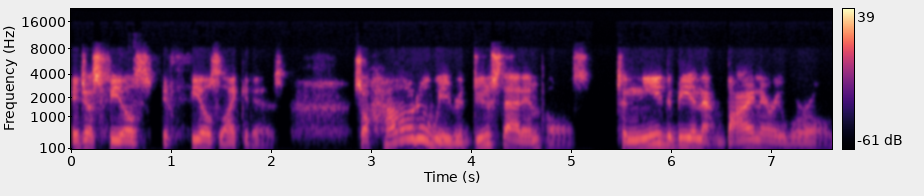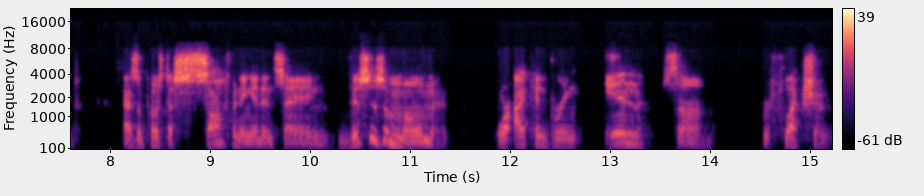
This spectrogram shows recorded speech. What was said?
It just feels it feels like it is. So how do we reduce that impulse to need to be in that binary world as opposed to softening it and saying this is a moment where i can bring in some reflection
